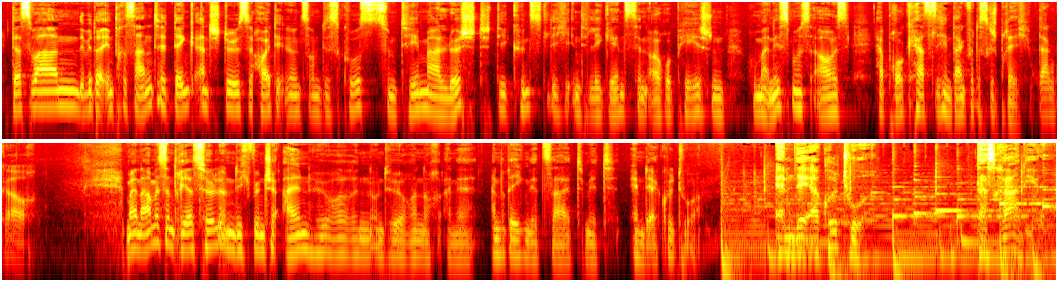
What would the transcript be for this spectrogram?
Das waren wieder interessante Denkanstöße heute in unserem Diskurs zum Thema Löscht die künstliche Intelligenz den europäischen Humanismus aus? Herr Brock, herzlichen Dank für das Gespräch. Danke auch. Mein Name ist Andreas Höll und ich wünsche allen Hörerinnen und Hörern noch eine anregende Zeit mit MDR Kultur. MDR Kultur. Das Radio.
